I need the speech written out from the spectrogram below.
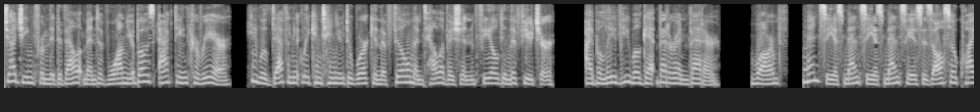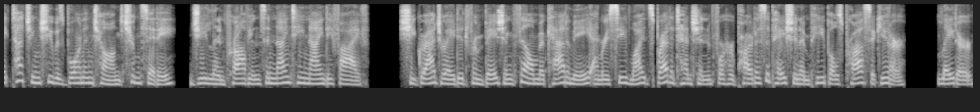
Judging from the development of Wang Yibo's acting career, he will definitely continue to work in the film and television field in the future. I believe he will get better and better. Warmth, Mencius Mencius Mencius is also quite touching she was born in Chongqing City, Jilin Province in 1995. She graduated from Beijing Film Academy and received widespread attention for her participation in People's Prosecutor. Later,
